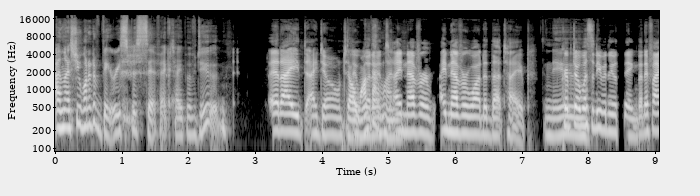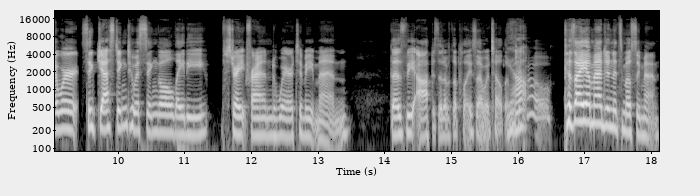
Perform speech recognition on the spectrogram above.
Unless you wanted a very specific type of dude. And I I don't. don't I want wouldn't. I never I never wanted that type. No. Crypto wasn't even a thing. But if I were suggesting to a single lady straight friend where to meet men, that's the opposite of the place I would tell them to go. Because I imagine it's mostly men.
